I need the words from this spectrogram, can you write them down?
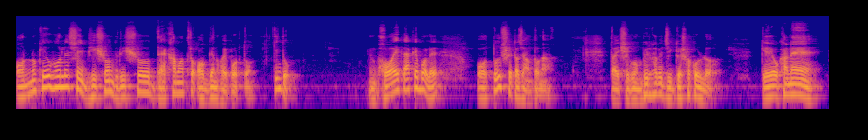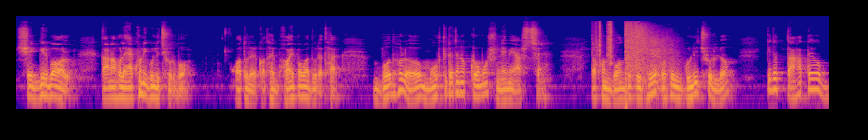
অন্য কেউ হলে সেই ভীষণ দৃশ্য দেখা মাত্র অজ্ঞান হয়ে পড়তো। কিন্তু ভয় কাকে বলে? অতুল সেটা জানতো না। তাই সে গম্ভীরভাবে জিজ্ঞাসা করল, কে ওখানে? শিগগির বল, তা না হলে এখনই গুলি ছুড়ব। অতুলের কথায় ভয় পাওয়া দূরে থাক। বোধ হলো মূর্তিটা যেন ক্রমশ নেমে আসছে। তখন বন্দুক উঠিয়ে অতুল গুলি ছুড়ল, কিন্তু তাহাতেও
